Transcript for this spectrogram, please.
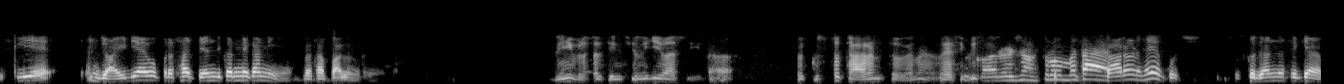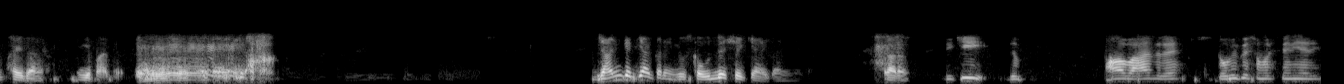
इसलिए जो आइडिया है वो प्रथा चेंज करने का नहीं है प्रथा पालन करने का। नहीं प्रसाद चेंज करने की बात नहीं है। हाँ। पर कुछ तो कारण तो है ना वैसे तो कुछ कारण शास्त्रों में बताया। कारण है कुछ। उसको जानने से क्या फ़ायदा है? ये बात है। जान के क्या करेंगे? उसका उद्देश्य क्या है जानने का? कारण। क्योंकि जब पाँव बाँध रहे तो भी कोई समझते नहीं है।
